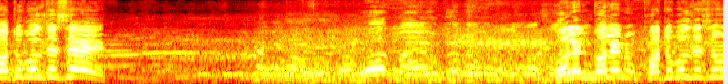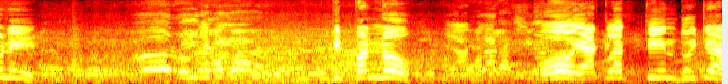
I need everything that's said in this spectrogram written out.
কত বলতেছে? বলেন বলেন, কত বলতেছে উনি? তিপ্পান্ন। ও, এক লাখ তিন, দুইটা।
